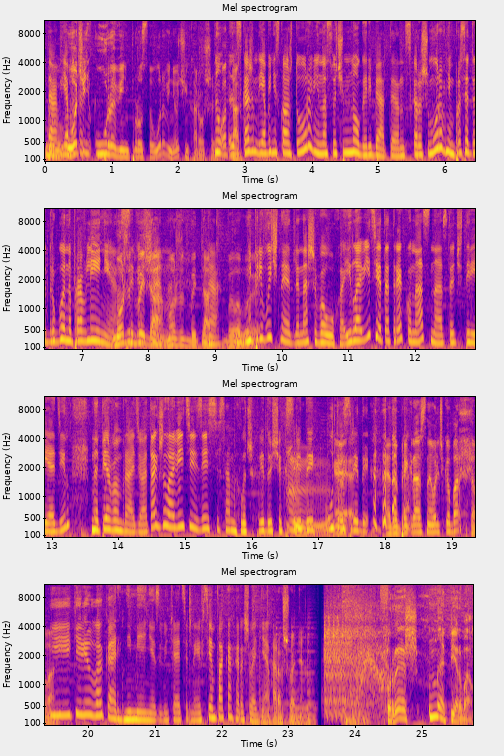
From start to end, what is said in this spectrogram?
да. я бы очень уровень, просто уровень очень хороший. Ну, вот так. скажем, я бы не сказала, что уровень. У нас очень много ребят с хорошим уровнем, просто это другое направление. Может быть, да, совершенно. может быть так. Да. Было бы. Непривычное для нашего уха. И ловите этот трек у нас на 104.1 на Первом радио. А также ловите здесь самых лучших ведущих среды, М, утро э, среды. Это прекрасная Олечка Бархатова. И Кирилл Вакарь не менее замечательный. Всем пока, хорошего дня. Хорошего дня. Фреш на первом.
